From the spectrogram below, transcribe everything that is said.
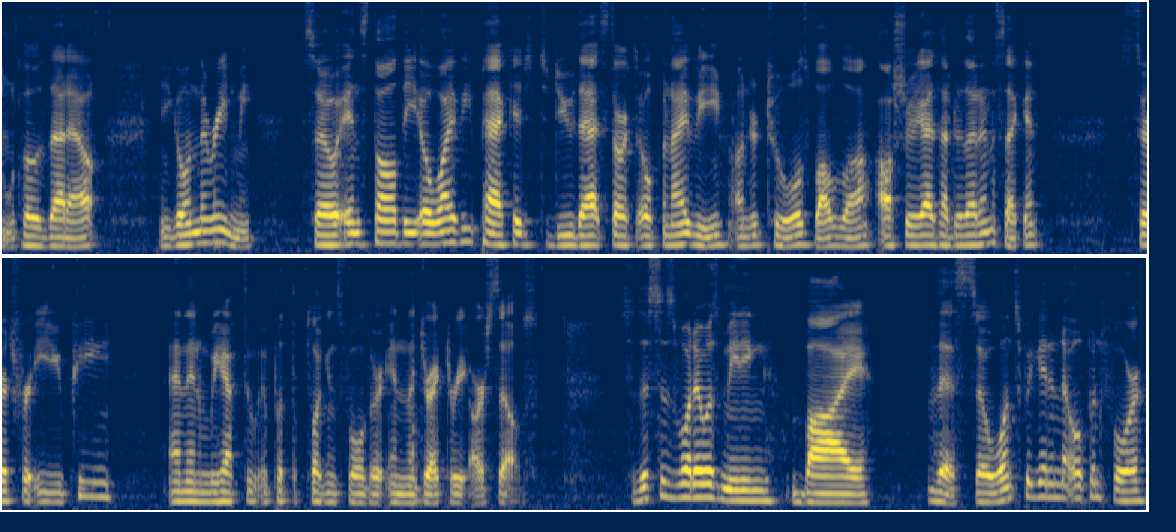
We'll close that out. And you go in the README. So install the OIV package. To do that, starts OpenIV under Tools, blah, blah, blah. I'll show you guys how to do that in a second. Search for EUP, and then we have to put the plugins folder in the directory ourselves. So this is what it was meaning by this. So once we get into Open4,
